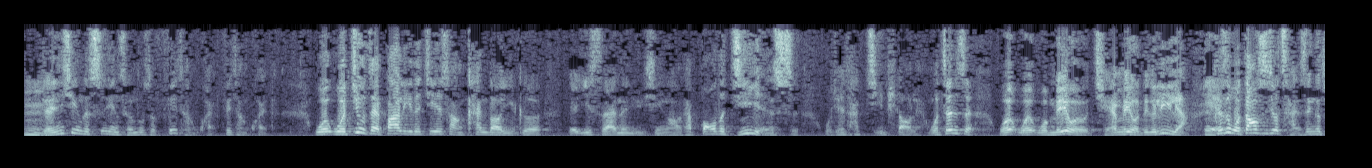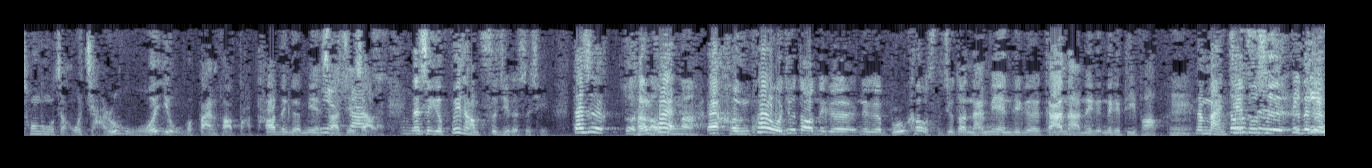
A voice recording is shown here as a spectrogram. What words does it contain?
人性的适应程度是非常快、非常快的。我我就在巴黎的街上看到一个呃伊斯兰的女性啊，她包的极严实，我觉得她极漂亮。我真是我我我没有钱，没有这个力量，可是我当时就产生一个冲动，我想我假如我有个办法把她那个面纱揭下来，那是一个非常刺激的事情。但是很快哎，很快我就到那个那个 Blue Coast，就到南面那个 Ghana 那个那个地方，嗯，那满街都是那个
